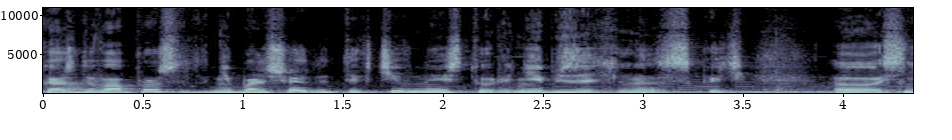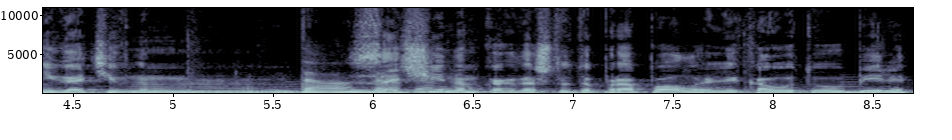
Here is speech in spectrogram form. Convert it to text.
каждый да. вопрос это небольшая детективная история. Не обязательно, так сказать, э, с негативным Да, да, зачином, когда что-то пропало или кого-то убили.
